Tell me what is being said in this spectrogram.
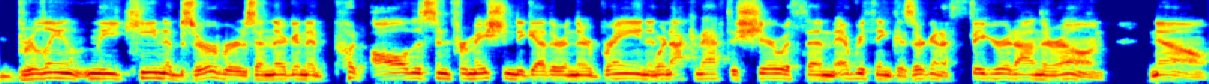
brilliantly keen observers and they're going to put all this information together in their brain and we're not going to have to share with them everything because they're going to figure it on their own. No,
